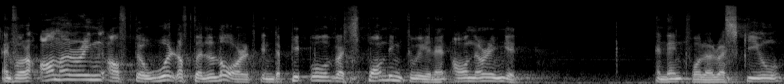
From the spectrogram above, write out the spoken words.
And for the honoring of the word of the Lord and the people responding to it and honoring it. And then for the rescue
